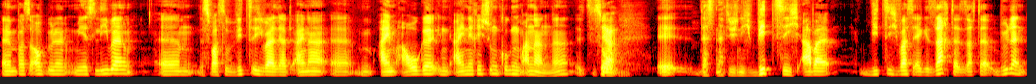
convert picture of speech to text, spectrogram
Äh, ähm, pass auf, mir ist lieber. Ähm, das war so witzig, weil da hat einer äh, mit einem Auge in eine Richtung guckt, im anderen. Ne? So, Ja. äh, das ist natürlich nicht witzig, aber witzig, was er gesagt hat. Sagt er, Bülent,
